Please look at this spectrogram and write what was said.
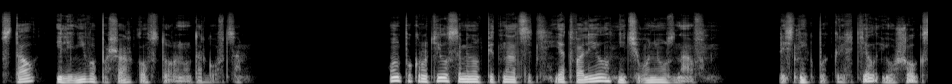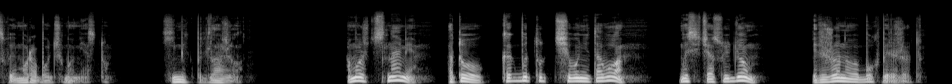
встал и лениво пошаркал в сторону торговца. Он покрутился минут пятнадцать и отвалил, ничего не узнав. Лесник покряхтел и ушел к своему рабочему месту. Химик предложил. «А может, с нами? А то как бы тут чего не того. Мы сейчас уйдем. Береженого Бог бережет».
